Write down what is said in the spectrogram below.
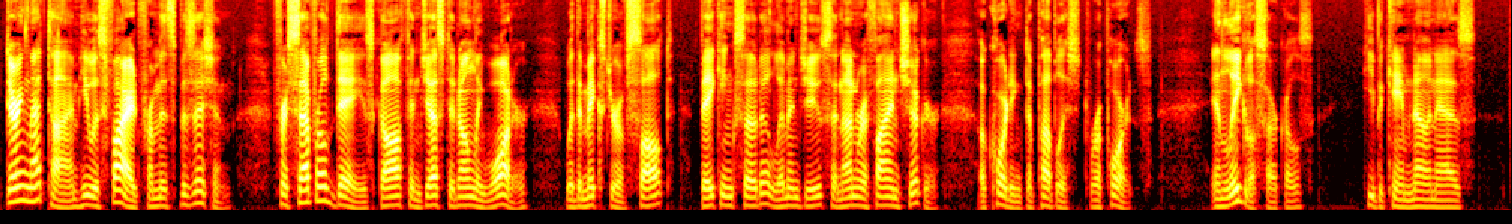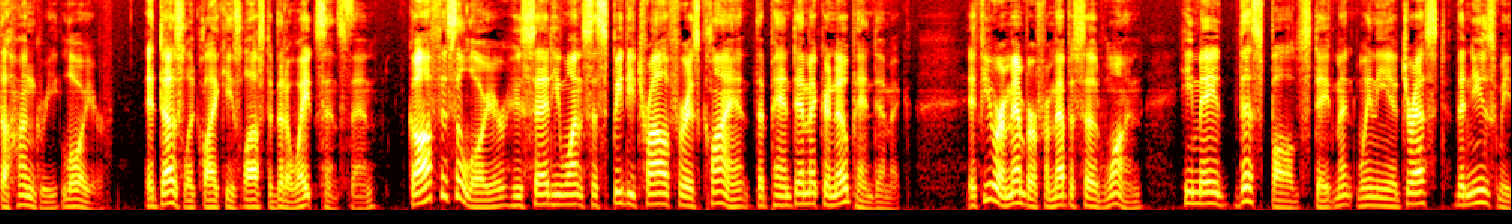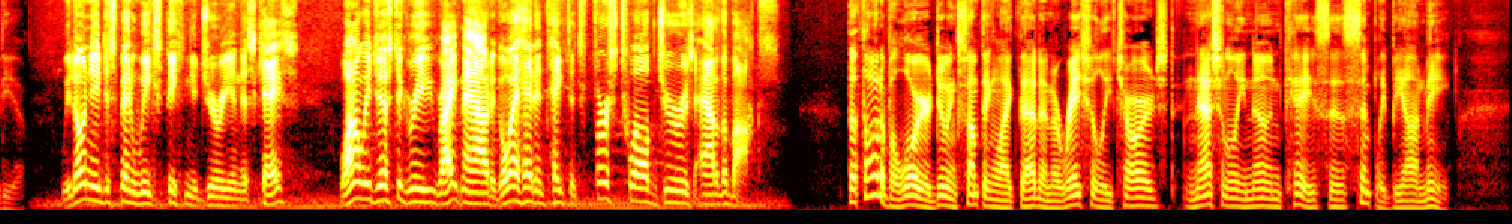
During that time, he was fired from his position. For several days, Goff ingested only water with a mixture of salt, baking soda, lemon juice, and unrefined sugar according to published reports. In legal circles, he became known as the hungry lawyer. It does look like he's lost a bit of weight since then. Goff is a lawyer who said he wants a speedy trial for his client, the pandemic or no pandemic. If you remember from episode 1, he made this bald statement when he addressed the news media. We don't need to spend weeks picking a jury in this case. Why don't we just agree right now to go ahead and take the first 12 jurors out of the box? The thought of a lawyer doing something like that in a racially charged, nationally known case is simply beyond me.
